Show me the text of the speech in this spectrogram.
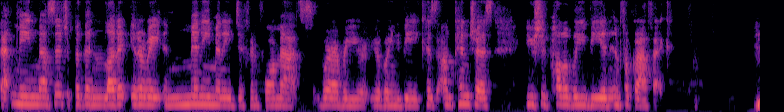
that main message, but then let it iterate in many, many different formats wherever you're, you're going to be. Because on Pinterest, you should probably be an infographic.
